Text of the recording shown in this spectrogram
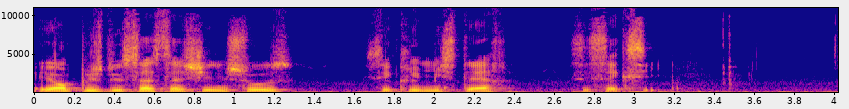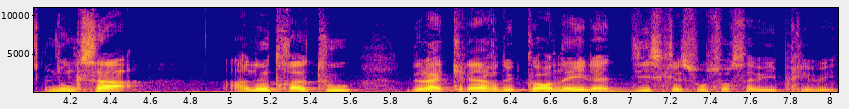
Et en plus de ça, sachez une chose, c'est que le mystère, c'est sexy. Donc ça, un autre atout de la carrière de Corneille, la discrétion sur sa vie privée.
